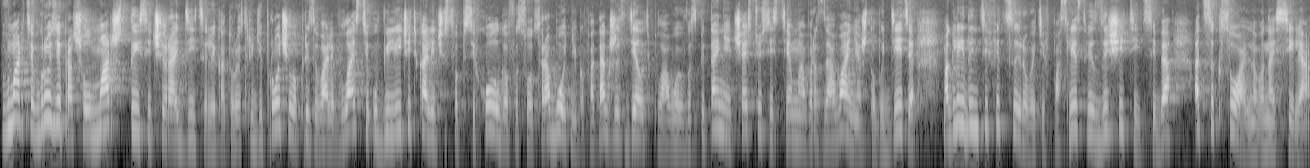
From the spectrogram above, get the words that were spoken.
В марте в Грузии прошел марш тысячи родителей, которые, среди прочего, призывали власти увеличить количество психологов и соцработников, а также сделать половое воспитание частью системы образования, чтобы дети могли идентифицировать и впоследствии защитить себя от сексуального насилия.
